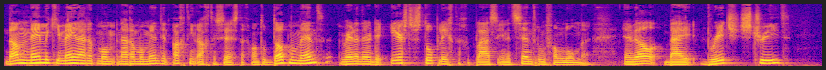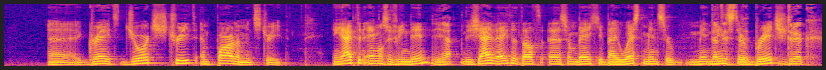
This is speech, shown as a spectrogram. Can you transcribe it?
dan neem ik je mee naar, het naar een moment in 1868. Want op dat moment werden er de eerste stoplichten geplaatst in het centrum van Londen. En wel bij Bridge Street, eh, Great George Street en Parliament Street. En jij hebt een Engelse vriendin, Ja. dus jij weet dat dat eh, zo'n beetje bij Westminster Min- Dat is Minster de Bridge, Druk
